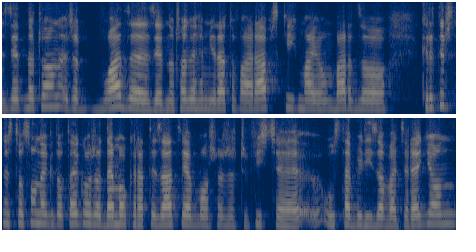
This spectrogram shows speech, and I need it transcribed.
Zjednoczone, że władze Zjednoczonych Emiratów Arabskich mają bardzo krytyczny stosunek do tego, że demokratyzacja może rzeczywiście ustabilizować region,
